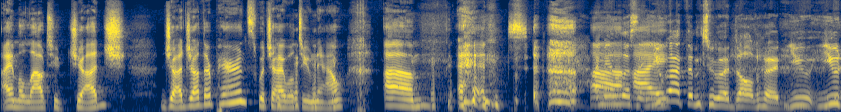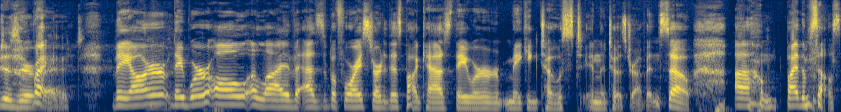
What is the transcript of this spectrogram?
I am allowed to judge judge other parents, which I will do now. um, and I mean, listen, I- you got them to adulthood. You you deserve Right. it. They are they were all alive as before I started this podcast. They were making toast in the toaster oven. So, um, by themselves.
